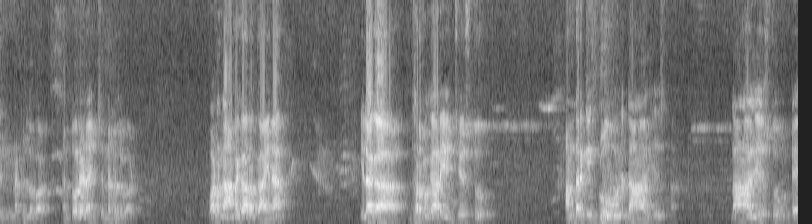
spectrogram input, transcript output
చిన్న పిల్లవాడు. ఎంతో లేడు ఆయన చిన్న పిల్లవాడు. వాళ్ళ నాన్నగారు ఒక ఆయన ఇలాగా ధర్మకార్యం చేస్తూ అందరికీ గోవుల్ని దానాలు చేస్తున్నారు. దానాలు చేస్తూ ఉంటే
